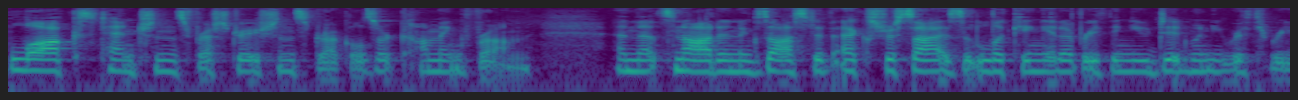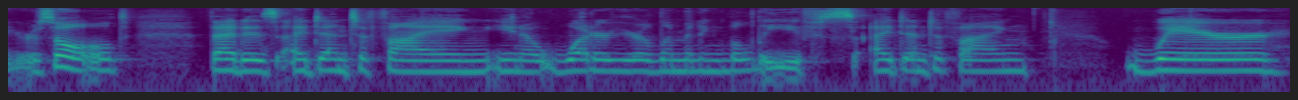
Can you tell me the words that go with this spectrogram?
blocks, tensions, frustrations, struggles are coming from. And that's not an exhaustive exercise at looking at everything you did when you were three years old. That is identifying, you know, what are your limiting beliefs, identifying where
